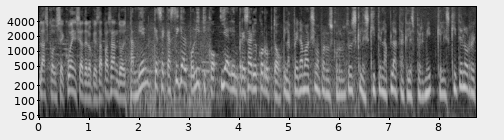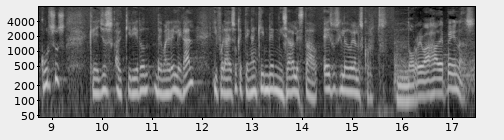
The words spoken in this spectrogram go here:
las consecuencias de lo que está pasando. También que se castigue al político y al empresario corrupto. La pena máxima para los corruptos es que les quiten la plata, que les permite, que les quiten los recursos que ellos adquirieron de manera ilegal y fuera de eso que tengan que indemnizar al Estado. Eso sí le duele a los corruptos. No rebaja de penas.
